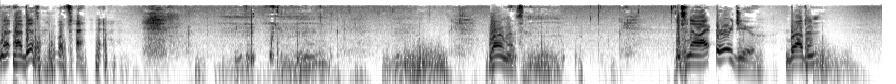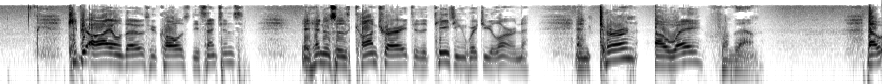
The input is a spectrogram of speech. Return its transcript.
Now, now this, what's that? Romans. He said, Now I urge you, brethren, keep your eye on those who cause dissensions and hindrances contrary to the teaching which you learn, and turn away from them. Now,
